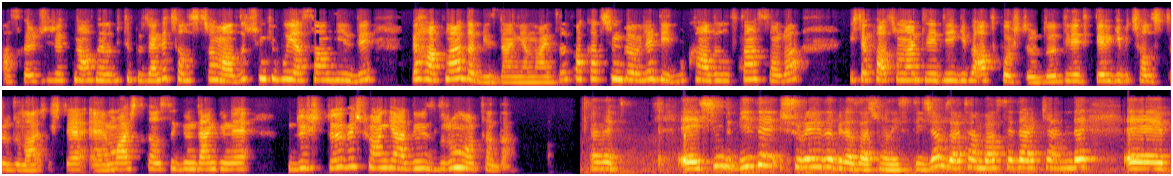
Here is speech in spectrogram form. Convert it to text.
asgari ücretin altında ya da bir tık üzerinde çalıştıramazdı. Çünkü bu yasal değildi ve haklar da bizden yanaydı. Fakat şimdi öyle değil. Bu kaldırıldıktan sonra işte patronlar dilediği gibi at koşturdu, diledikleri gibi çalıştırdılar. İşte e, maaş skalası günden güne düştü ve şu an geldiğimiz durum ortada. Evet. E, şimdi bir de şurayı da biraz açmanı isteyeceğim. Zaten bahsederken de e,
